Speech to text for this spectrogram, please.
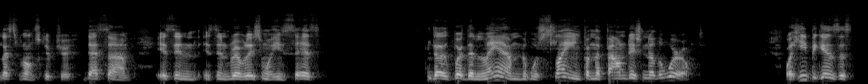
that's the wrong scripture. That's um, it's in it's in Revelation where he says, the, where the Lamb was slain from the foundation of the world. Well, he begins this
